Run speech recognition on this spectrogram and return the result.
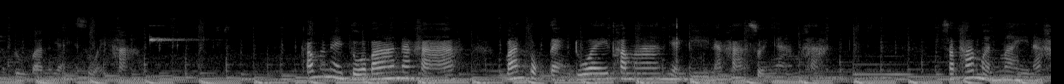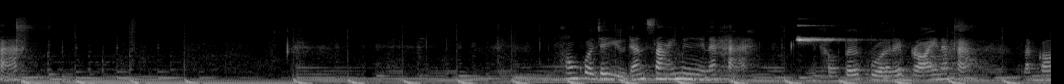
ประตูบานใหญ่สวยค่ะ เข้ามาในตัวบ้านนะคะ บ้านตกแต่งด้วยผ้าม่านอย่างดีนะคะ สวยงามค่ะ สภาพเหมือนใหม่นะคะ ห้องครัวจะอยู่ด้านซ้ายมือนะคะมีเคาน์เตอร์ครัวเรียบร้อยนะคะ แล้วก็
